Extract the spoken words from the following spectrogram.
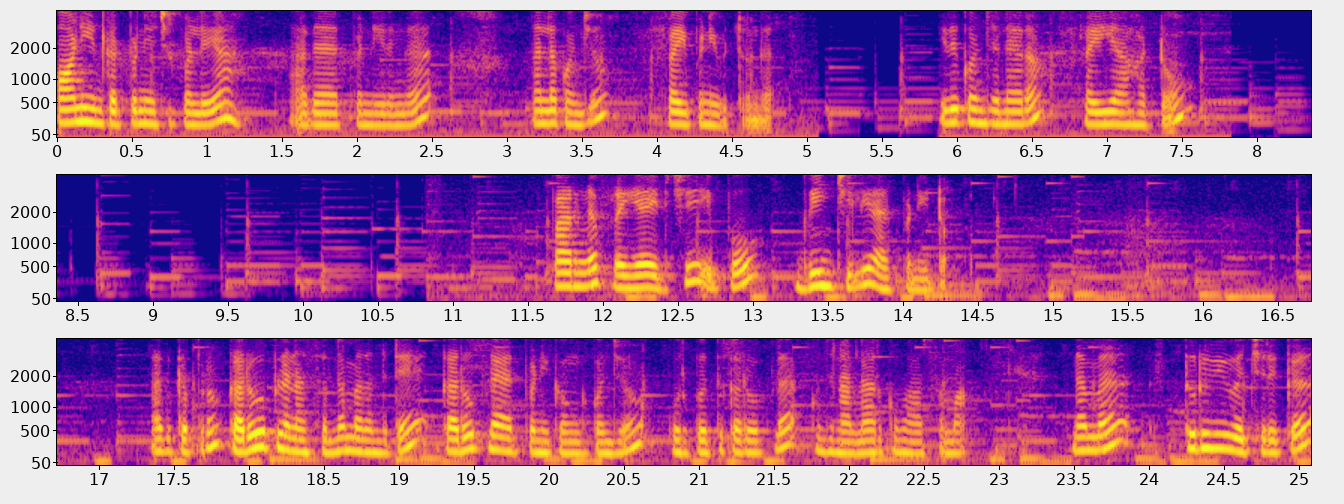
ஆனியன் கட் பண்ணி வச்சுருப்போம் இல்லையா? அதை ஆட் பண்ணிடுங்க நல்லா கொஞ்சம் ஃப்ரை பண்ணி விட்டுருங்க. இது கொஞ்சம் நேரம் ஃப்ரை ஆகட்டும். பாருங்கள் ஃப்ரை ஆகிடுச்சு இப்போது க்ரீன் சில்லி ஆட் பண்ணிட்டோம். அதுக்கப்புறம் கருவேப்பிலை நான் சொல்ல மறந்துட்டேன். கருவேப்பிலை ஆட் பண்ணிக்கோங்க கொஞ்சம். ஒரு கொத்து கருவேப்பிலை கொஞ்சம் நல்லாயிருக்கும் வாசமாக நம்ம துருவி வச்சுருக்க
